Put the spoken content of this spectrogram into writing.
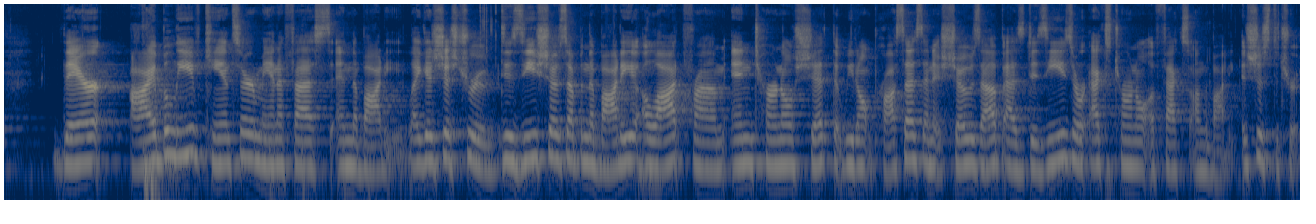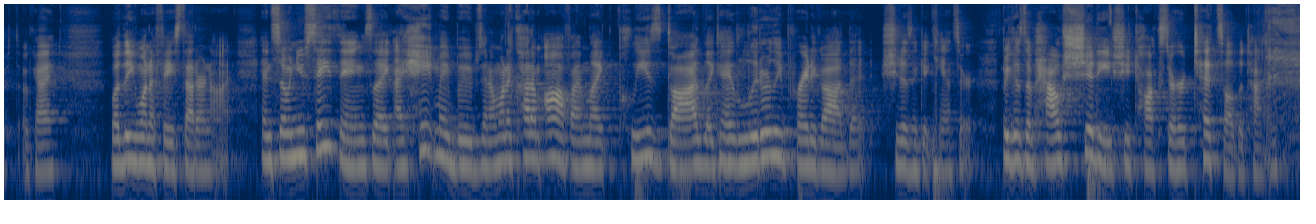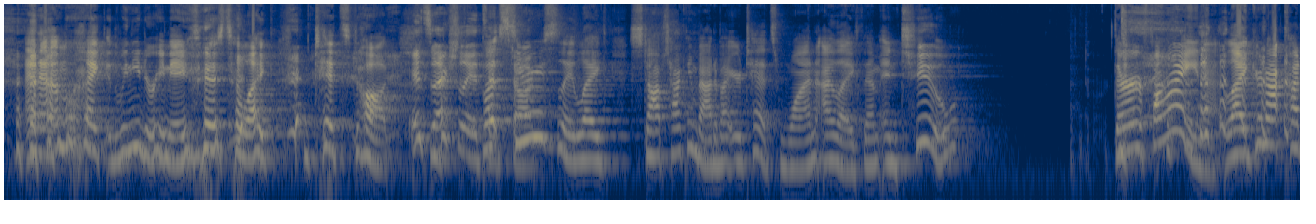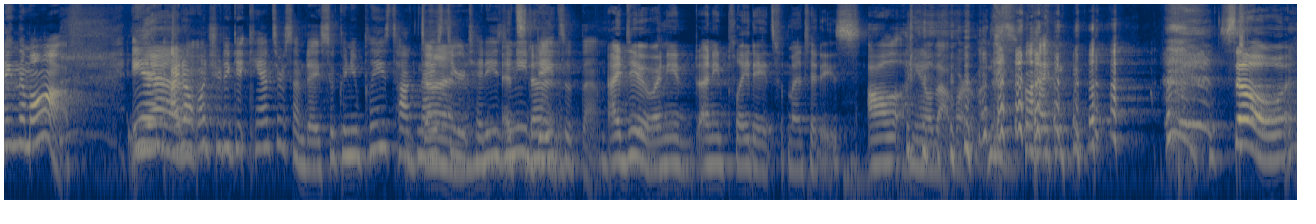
there I believe cancer manifests in the body. Like it's just true. Disease shows up in the body a lot from internal shit that we don't process and it shows up as disease or external effects on the body. It's just the truth, okay? Whether you want to face that or not. And so when you say things like I hate my boobs and I want to cut them off, I'm like, "Please God, like I literally pray to God that she doesn't get cancer." Because of how shitty she talks to her tits all the time. And I'm like, we need to rename this to like tits talk. It's actually a But tits talk. seriously, like, stop talking bad about your tits. One, I like them, and two, they're fine. like, you're not cutting them off. And Yeah. I don't want you to get cancer someday. So can you please talk nice to your titties? You It's need done. dates with them. I do. I need I need play dates with my titties. I'll handle that part, but that's fine. So,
